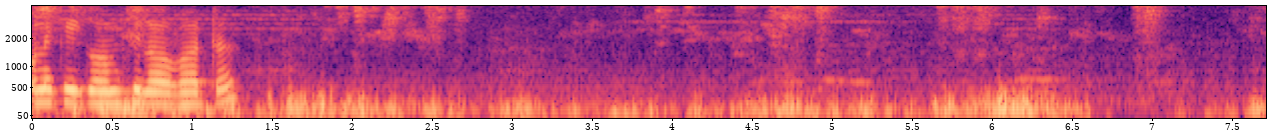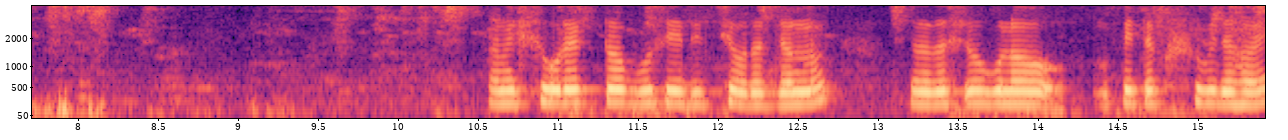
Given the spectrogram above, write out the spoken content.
অনেকেই গরম ছিল আবহাওয়াটা। আমি সুর একটু গুছিয়ে দিচ্ছি ওদের জন্য ওদের শুগুলো পেতে সুবিধা হয়।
